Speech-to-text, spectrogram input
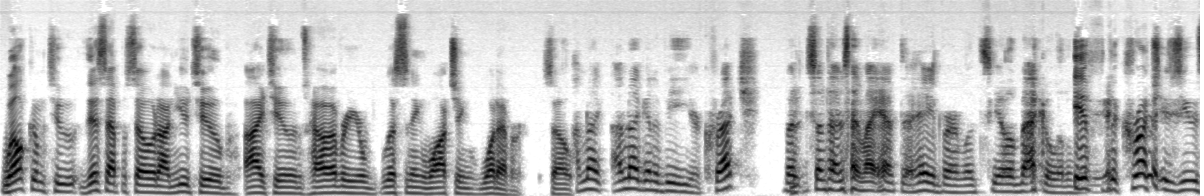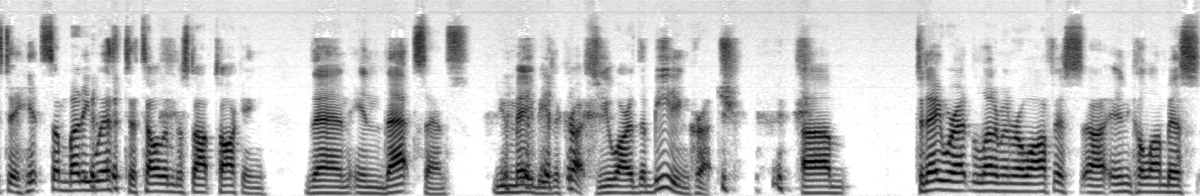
Welcome to this episode on YouTube, iTunes, however you're listening, watching, whatever. So I'm not I'm not going to be your crutch, but sometimes I might have to. Hey, Berm, let's scale it back a little. if bit. If the crutch is used to hit somebody with to tell them to stop talking, then in that sense, you may be the crutch. You are the beating crutch. Um, today we're at the Letterman Row office uh, in Columbus.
